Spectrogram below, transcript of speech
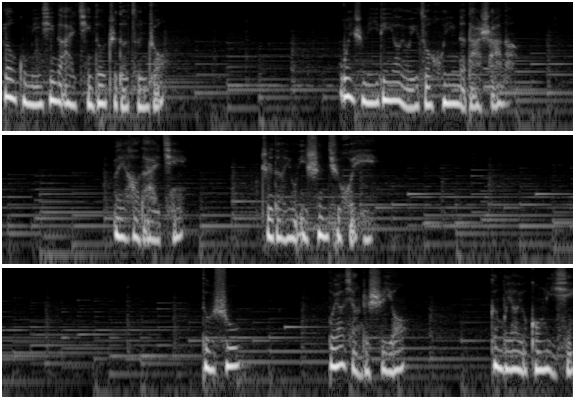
露骨铭心的爱情都值得尊重。为什么一定要有一座婚姻的大厦呢？美好的爱情，值得用一生去回忆。读书，不要想着实用，更不要有功利性。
